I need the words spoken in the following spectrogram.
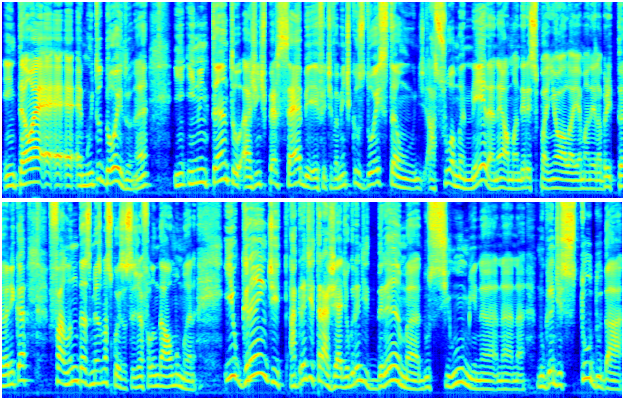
Então é, é, é, é muito doido, né? E, e, no entanto, a gente percebe efetivamente que os dois estão, à sua maneira, né? A maneira espanhola e a maneira britânica, falando das mesmas coisas, ou seja, falando da alma humana. E o grande, a grande tragédia, o grande drama do ciúme na, na, na no grande estudo da,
